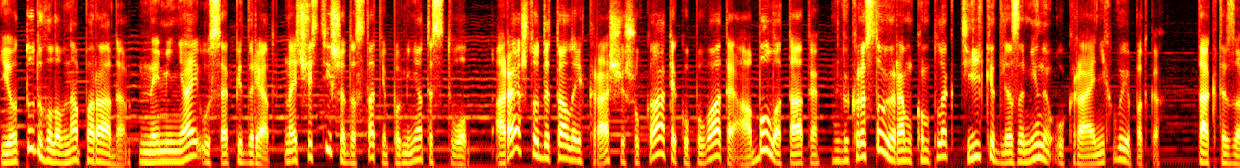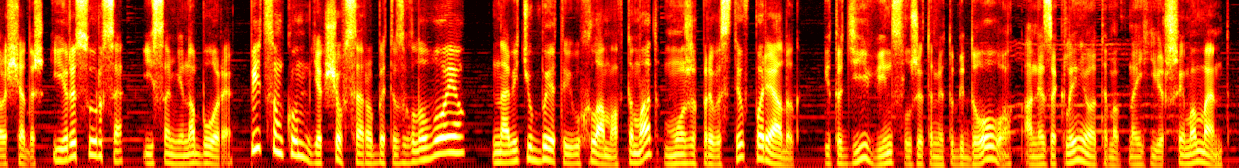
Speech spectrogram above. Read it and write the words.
І отут головна порада: не міняй усе підряд. Найчастіше достатньо поміняти ствол, а решту деталей краще шукати, купувати або латати. Використовуй ремкомплект тільки для заміни у крайніх випадках. Так ти заощадиш і ресурси, і самі набори. Підсумку, якщо все робити з головою, навіть убитий у хлам автомат може привести в порядок, і тоді він служитиме тобі довго, а не заклинюватиме в найгірший момент.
